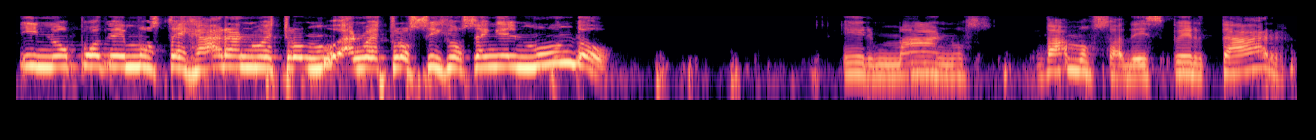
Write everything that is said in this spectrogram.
y no podemos dejar a, nuestro, a nuestros hijos en el mundo. Hermanos, vamos a despertar.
